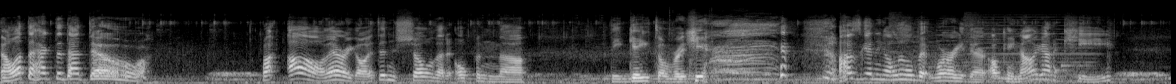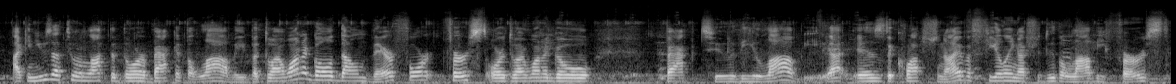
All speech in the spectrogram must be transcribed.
now what the heck did that do? What? Oh, there we go. It didn't show that it opened the, the gate over here. I was getting a little bit worried there. Okay, now I got a key. I can use that to unlock the door back at the lobby, but do I want to go down there for first, or do I want to go back to the lobby? That is the question. I have a feeling I should do the lobby first,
